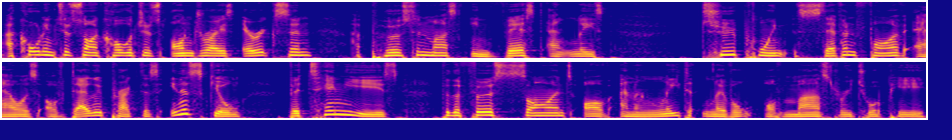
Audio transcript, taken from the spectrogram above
According to psychologist Andreas Ericsson, a person must invest at least 2.75 hours of daily practice in a skill for 10 years for the first signs of an elite level of mastery to appear.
